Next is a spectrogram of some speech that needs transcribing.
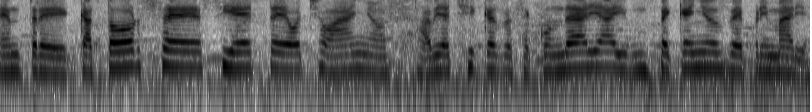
entre 14, 7, 8 años. Había chicas de secundaria y pequeños de primaria.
